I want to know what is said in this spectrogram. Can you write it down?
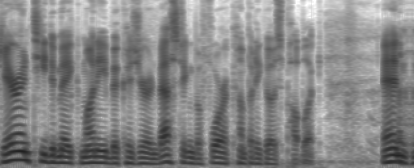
guaranteed to make money because you're investing before a company goes public. And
